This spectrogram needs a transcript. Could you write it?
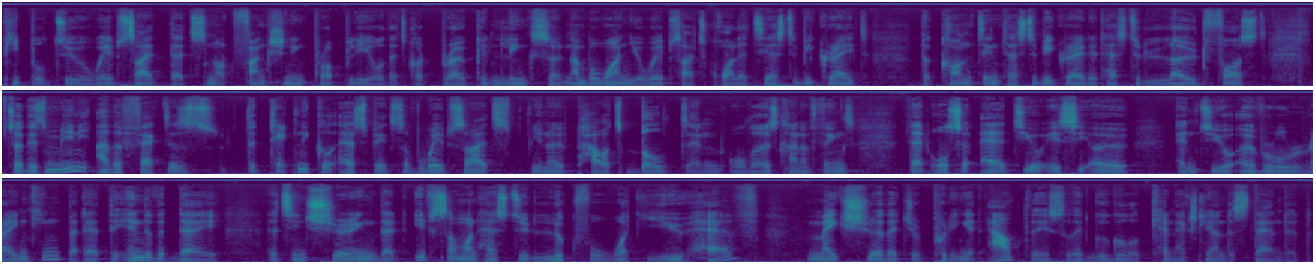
people to a website that's not functioning properly or that's got broken links. So number one, your website's quality has to be great. The content has to be great. It has to load fast. So there's many other factors, the technical aspects of websites, you know, how it's built and all those kind of things that also add to your SEO and to your overall ranking. But at the end of the day, it's ensuring that if someone has to look for what you have, make sure that you're putting it out there so that Google can actually understand it.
